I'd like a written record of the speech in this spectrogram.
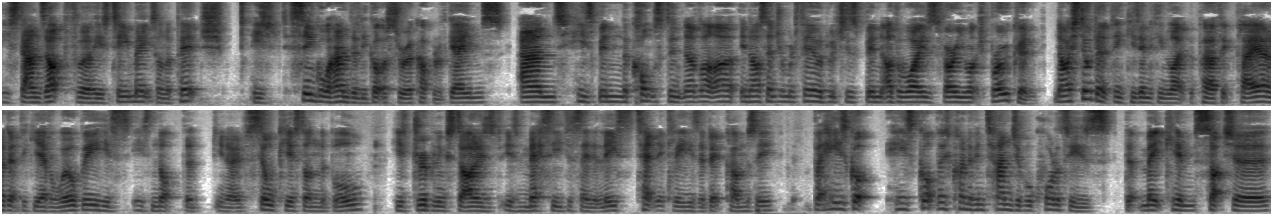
he stands up for his teammates on the pitch. He's single-handedly got us through a couple of games, and he's been the constant of our, in our central midfield, which has been otherwise very much broken. Now, I still don't think he's anything like the perfect player. I don't think he ever will be. He's he's not the you know silkiest on the ball. His dribbling style is, is messy to say the least. Technically, he's a bit clumsy, but he's got he's got those kind of intangible qualities that make him such a,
